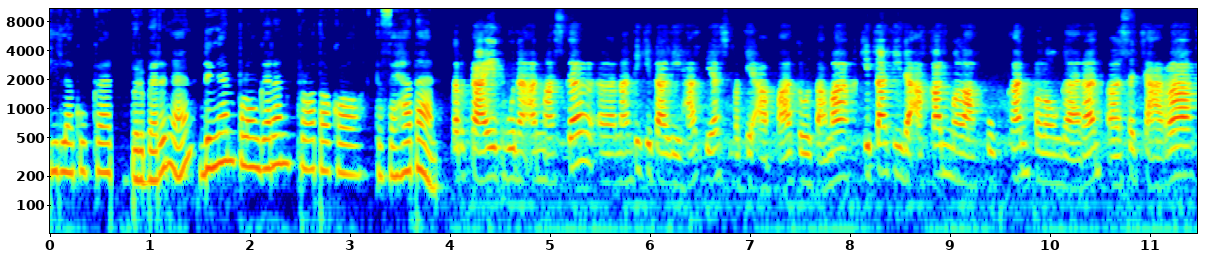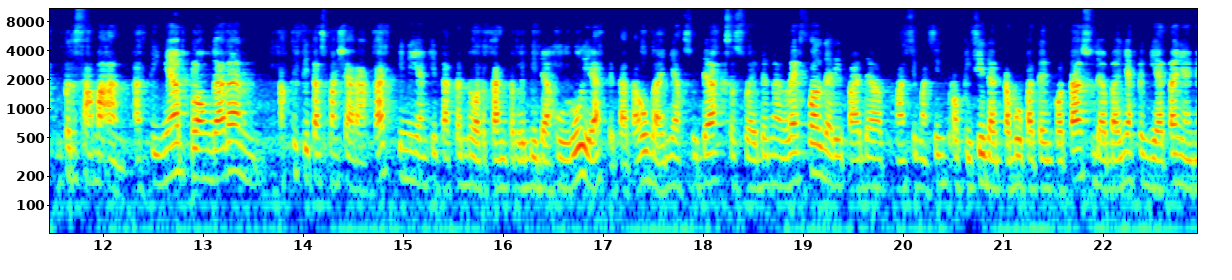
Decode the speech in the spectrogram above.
dilakukan berbarengan dengan pelonggaran protokol kesehatan. Terkait penggunaan masker, nanti kita lihat ya seperti apa, terutama kita tidak akan melakukan pelonggaran secara bersamaan. Artinya pelonggaran aktivitas masyarakat ini yang kita kendorkan terlebih dahulu ya. Kita tahu banyak sudah sesuai dengan level daripada masing-masing provinsi dan kabupaten kota sudah banyak kegiatan yang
